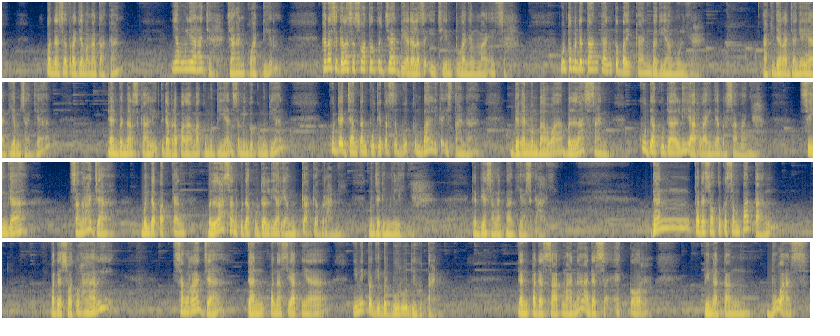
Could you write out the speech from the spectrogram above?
penasihat raja mengatakan, yang mulia raja, jangan khawatir. Karena segala sesuatu yang terjadi adalah seizin Tuhan yang Maha Esa. Untuk mendatangkan kebaikan bagi yang mulia. Akhirnya rajanya ya diam saja. Dan benar sekali tidak berapa lama kemudian, seminggu kemudian, kuda jantan putih tersebut kembali ke istana dengan membawa belasan kuda-kuda liar lainnya bersamanya. Sehingga sang raja mendapatkan belasan kuda-kuda liar yang gagah berani menjadi miliknya. Dan dia sangat bahagia sekali. Dan pada suatu kesempatan, pada suatu hari, sang raja dan penasihatnya ini pergi berburu di hutan. Dan pada saat mana ada seekor binatang buas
